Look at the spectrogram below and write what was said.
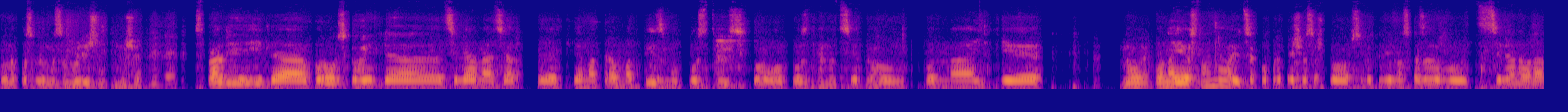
воно по-своєму символічно, тому що справді і для Боровського, і для Ціляна ця е, тема травматизму поствійськового, постгеноцидного, вона є. Ну, вона є основною. Це попри те, що Сашко абсолютно вірно сказав, ціляна вона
